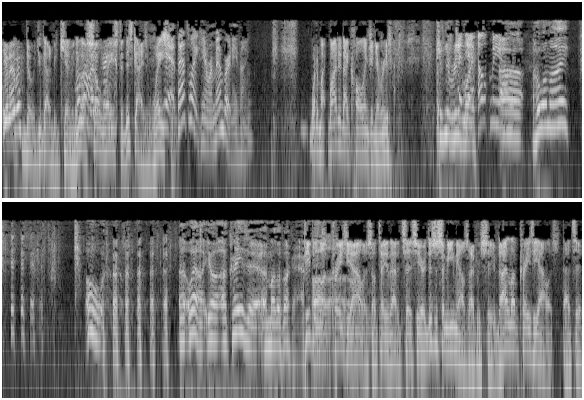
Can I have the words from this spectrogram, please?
Do you remember? Dude, you got to be kidding me. You Well, no, are I so wasted. This guy's wasted. Yeah, that's why I can't remember anything. What am I? Why did I call in? Can you read? Can you read Can what? you help me out? Uh, who am I? Oh, uh, well, you're a crazy uh, motherfucker. People Oh. love Crazy Alice, I'll tell you that. It says here, this is some emails I've received. I love Crazy Alice. That's it.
